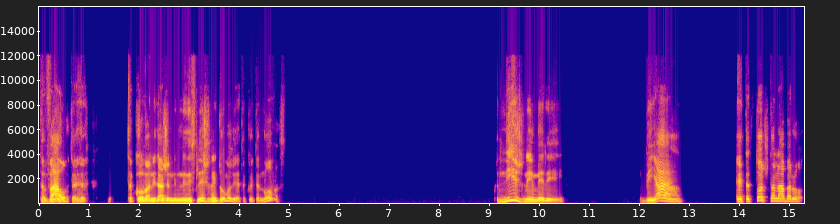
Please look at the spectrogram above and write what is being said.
это вау, это, такого они даже не, не слышали, не думали, это какая-то новость. Нижние миры, бия, это точно наоборот.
